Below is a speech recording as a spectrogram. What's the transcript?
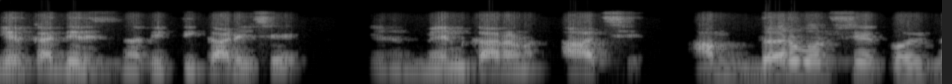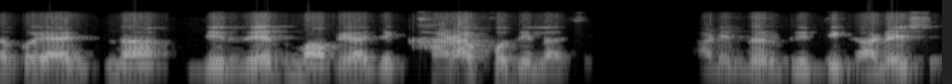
ગેરકાયદે રીતના રીતિ કાઢી છે, એનું મેન કારણ આ છે. આમ દર વર્ષે કોઈ ને કોઈ આ રીતના જે રેત માફિયા જે ખાડા ખોદેલા છે, આડેધડ રીતિ કાઢે છે,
